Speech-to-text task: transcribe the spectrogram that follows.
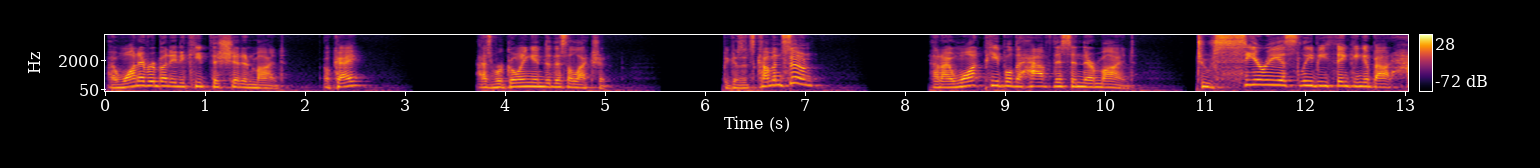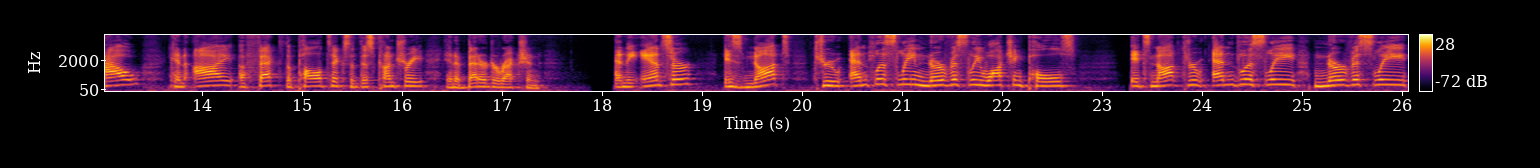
I want everybody to keep this shit in mind, okay? As we're going into this election, because it's coming soon. And I want people to have this in their mind, to seriously be thinking about how can I affect the politics of this country in a better direction? And the answer is not through endlessly, nervously watching polls. It's not through endlessly, nervously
